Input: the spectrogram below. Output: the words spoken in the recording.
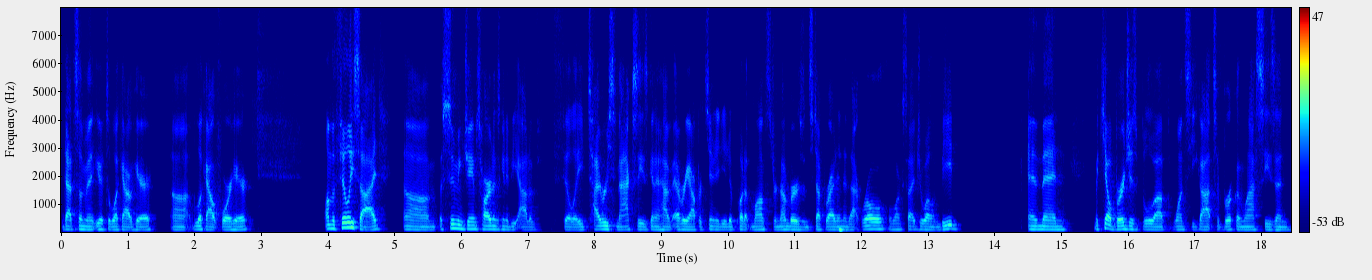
that's something that you have to look out here, uh, look out for here. On the Philly side, um, assuming James Harden is going to be out of Philly, Tyrese Maxey is going to have every opportunity to put up monster numbers and step right into that role alongside Joel Embiid. And then Mikal Bridges blew up once he got to Brooklyn last season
